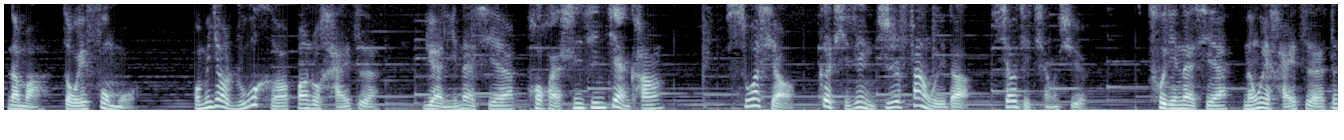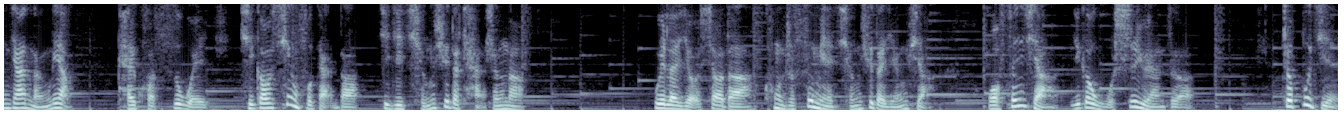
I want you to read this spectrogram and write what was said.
那么，作为父母，我们要如何帮助孩子远离那些破坏身心健康、缩小个体认知范围的消极情绪，促进那些能为孩子增加能量、开阔思维、提高幸福感的积极情绪的产生呢？为了有效地控制负面情绪的影响，我分享一个五师原则。这不仅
